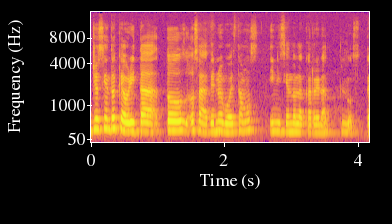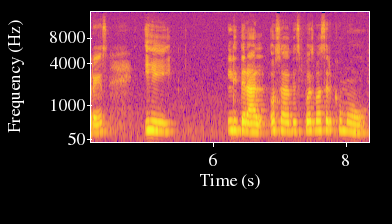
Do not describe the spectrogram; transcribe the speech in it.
yo siento que ahorita todos, o sea, de nuevo, estamos iniciando la carrera los tres y literal, o sea, después va a ser como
